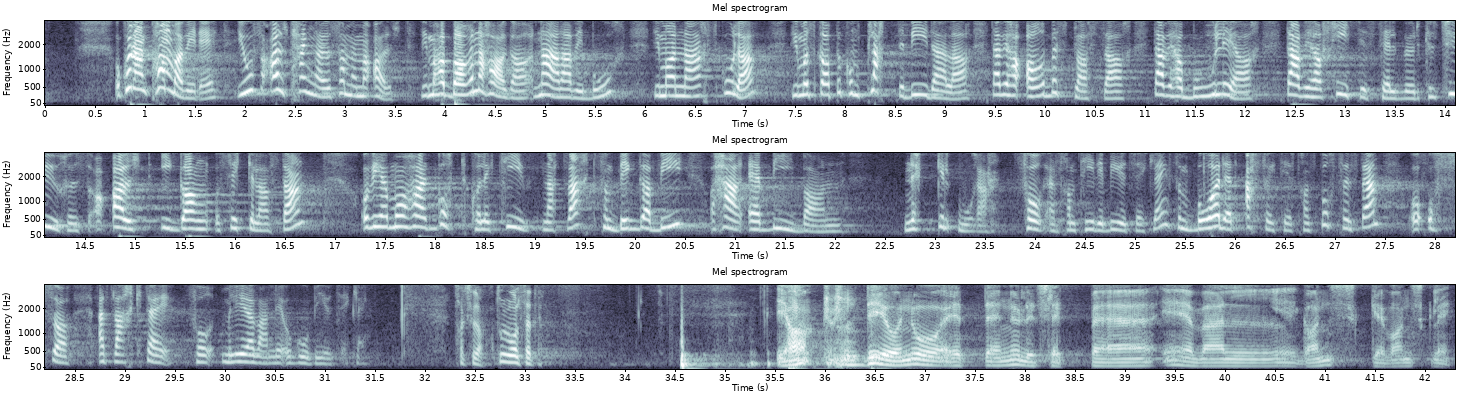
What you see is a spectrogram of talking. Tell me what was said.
Og Hvordan kommer vi dit? Jo, for alt henger jo sammen med alt. Vi må ha barnehager nær der vi bor. Vi må ha nærskoler. Vi må skape komplette bydeler der vi har arbeidsplasser, der vi har boliger, der vi har fritidstilbud, kulturhus og alt i gang- og sykkelavstand. Og vi må ha et godt kollektivnettverk som bygger by, og her er Bybanen nøkkelordet for en framtidig byutvikling, som både et effektivt transportsystem og også et verktøy for miljøvennlig og god byutvikling. Takk skal du ha. Tor Voldsæter. Ja, det å nå et nullutslipp er vel ganske vanskelig.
